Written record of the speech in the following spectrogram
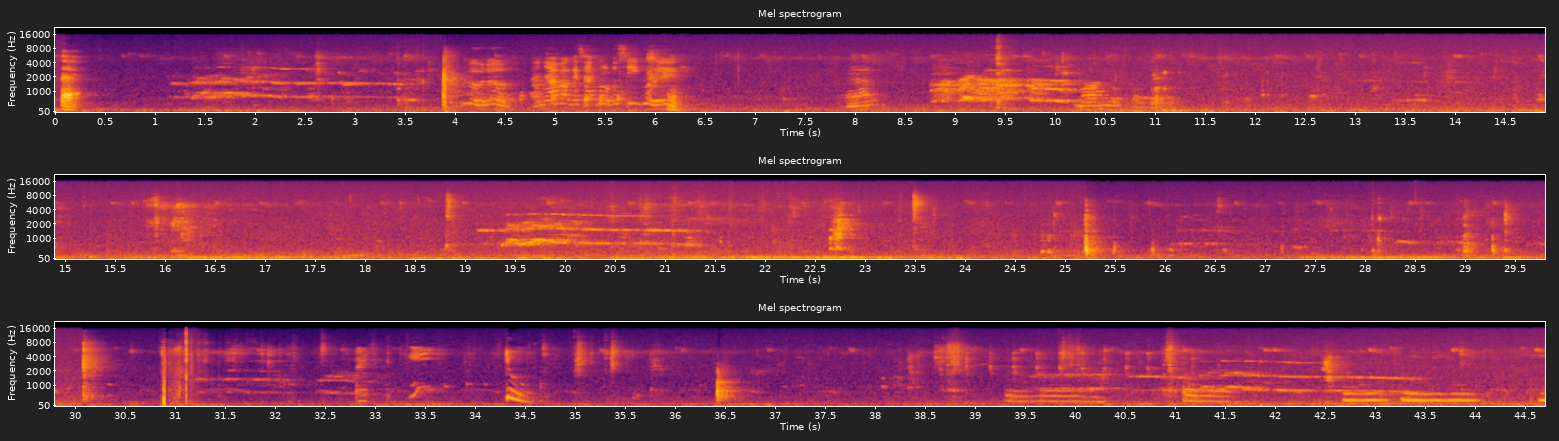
Eh, lho, hanya pakai sangkul besi gue. kan? Oh.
